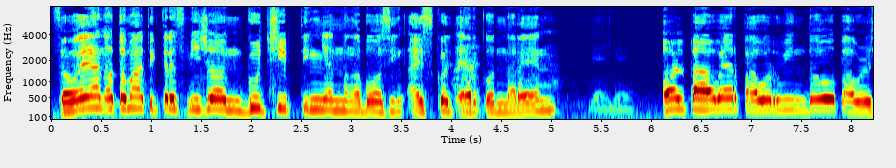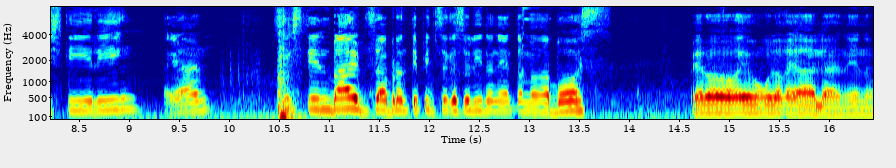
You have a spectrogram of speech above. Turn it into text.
So ayan, automatic transmission, good shifting yan mga bossing, ice cold aircon na rin. All power, power window, power steering. Ayan. 16 valve, sobrang tipid sa gasolina na ito mga boss. Pero ewan ko lang kay Alan, ayan o,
